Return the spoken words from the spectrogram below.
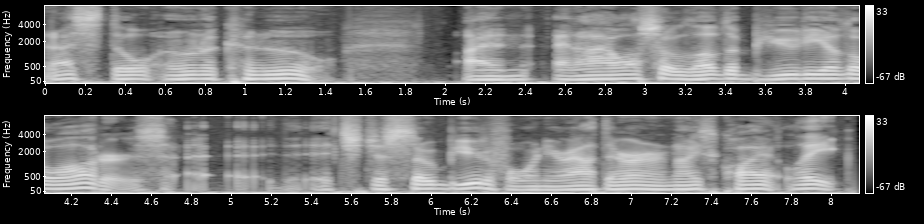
and I still own a canoe. And, and I also love the beauty of the waters. It's just so beautiful when you're out there in a nice quiet lake.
